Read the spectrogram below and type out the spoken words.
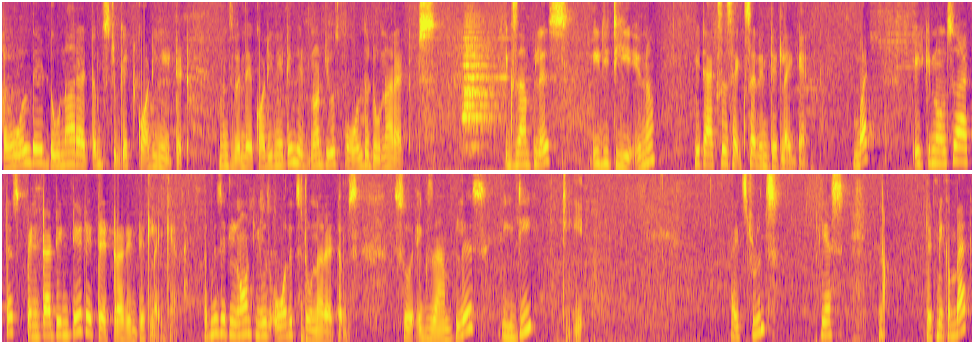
all their donor atoms to get coordinated. Means when they are coordinating they do not use all the donor atoms. Example is edta you know. It acts as hexadentate ligand. But it can also act as pentadentate and tetradentate ligand. That means it will not use all its donor atoms. So example is edta right students? Yes? Now let me come back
